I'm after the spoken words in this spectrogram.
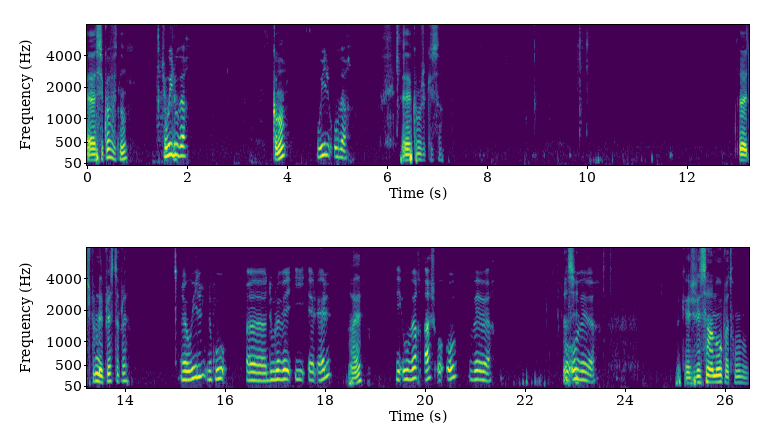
Euh, c'est quoi votre nom? Will Hoover. Comment? Will Hoover. euh, Comment j'écris ça? Euh, Tu peux me l'appeler s'il te plaît? Euh, Will, du coup, W-I-L-L. Ouais, Et Hoover, H-O-O-V-E-R. merci. O-O-V-E-R. Ok, j'ai laissé un mot au patron donc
